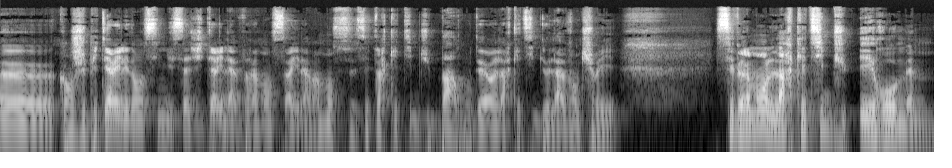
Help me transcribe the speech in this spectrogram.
euh, quand Jupiter il est dans le signe du Sagittaire, il a vraiment ça, il a vraiment cet archétype du baroudeur, l'archétype de l'aventurier. C'est vraiment l'archétype du héros même,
